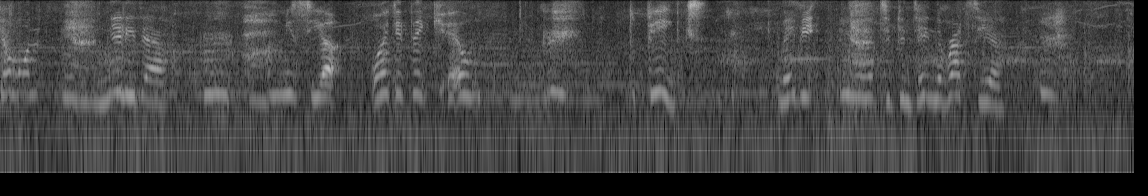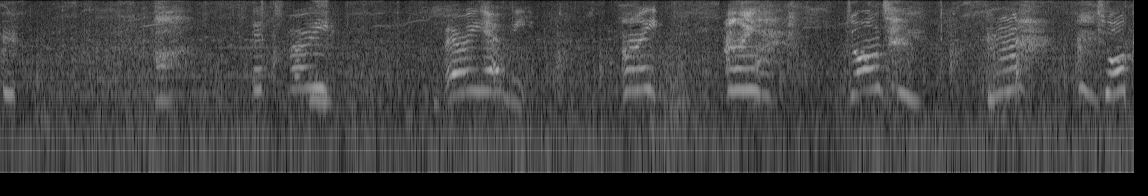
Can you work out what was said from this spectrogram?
Come on. Nearly there. Amicia, why did they kill the pigs? Maybe to contain the rats here. It's very, very heavy. I, I, Don't talk.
